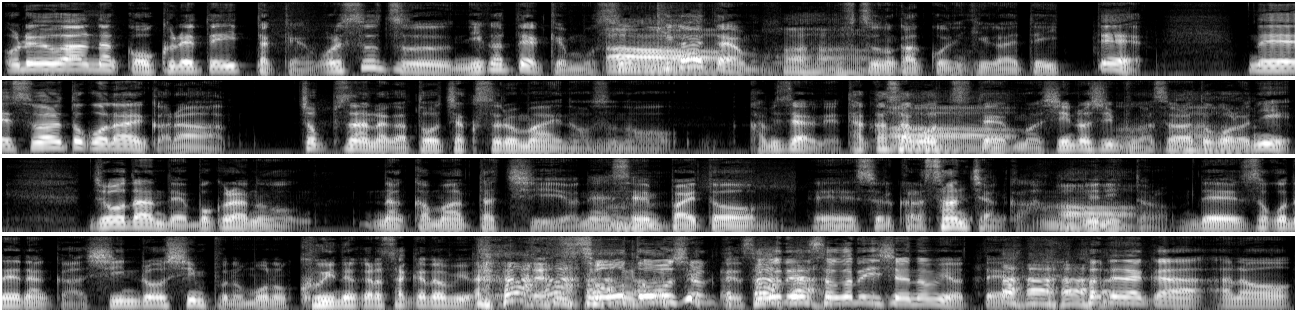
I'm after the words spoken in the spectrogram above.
俺はなんか遅れて行ったけん。俺スーツ苦手やけん。もうすぐ着替えたよ、もう。普通の格好に着替えて行って、で、座るとこないから、チョップさんらが到着する前の、その、上座よね、高砂っつってまあ、新郎新婦が座るところに、冗談で僕らの仲間たちよね、先輩と、えーそれからサンちゃんか、ユニットの。で、そこでなんか、新郎新婦のものを食いながら酒飲みよって。で 相当面白くて、そこで、そこで一緒に飲みよって。ほんでなんか、あの、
